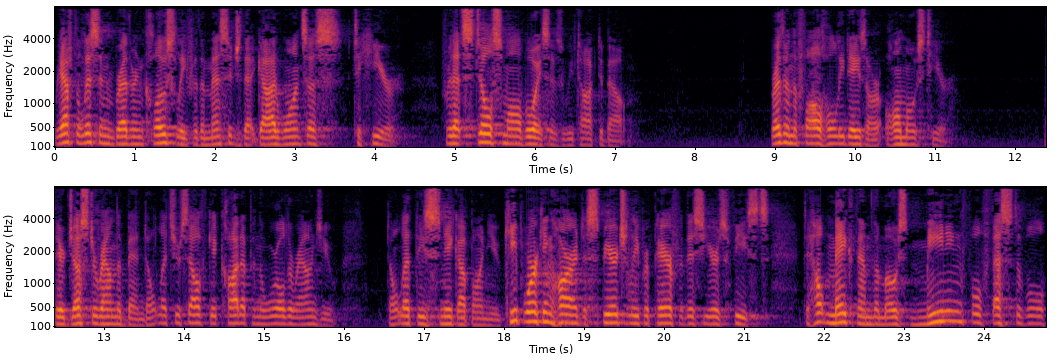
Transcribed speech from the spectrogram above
We have to listen, brethren, closely for the message that God wants us to hear, for that still small voice, as we've talked about. Brethren, the fall holy days are almost here. They're just around the bend. Don't let yourself get caught up in the world around you. Don't let these sneak up on you. Keep working hard to spiritually prepare for this year's feasts to help make them the most meaningful festival,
